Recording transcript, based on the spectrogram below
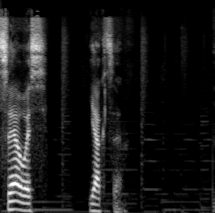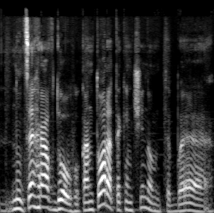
це ось як це? Ну, це гра вдовгу. Контора таким чином тебе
